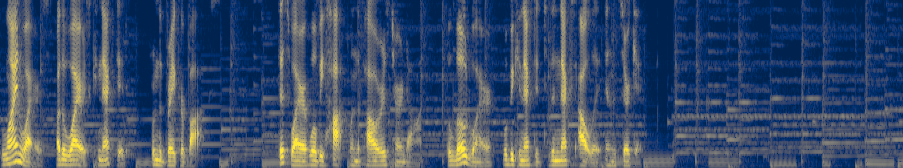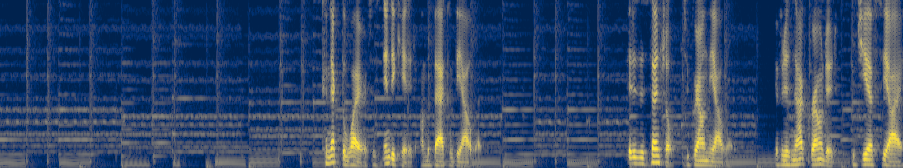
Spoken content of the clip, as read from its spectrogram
The line wires are the wires connected from the breaker box. This wire will be hot when the power is turned on. The load wire will be connected to the next outlet in the circuit. Connect the wires as indicated on the back of the outlet. It is essential to ground the outlet. If it is not grounded, the GFCI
